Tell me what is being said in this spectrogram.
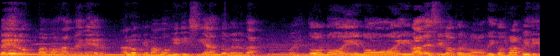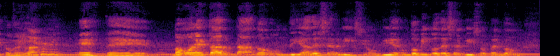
pero vamos a tener a lo que vamos iniciando, ¿verdad? Pues esto no iba a decirlo, pero lo digo rapidito, ¿verdad? Este, vamos a estar dando un día de servicio, un, un domingo de servicio, perdón,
